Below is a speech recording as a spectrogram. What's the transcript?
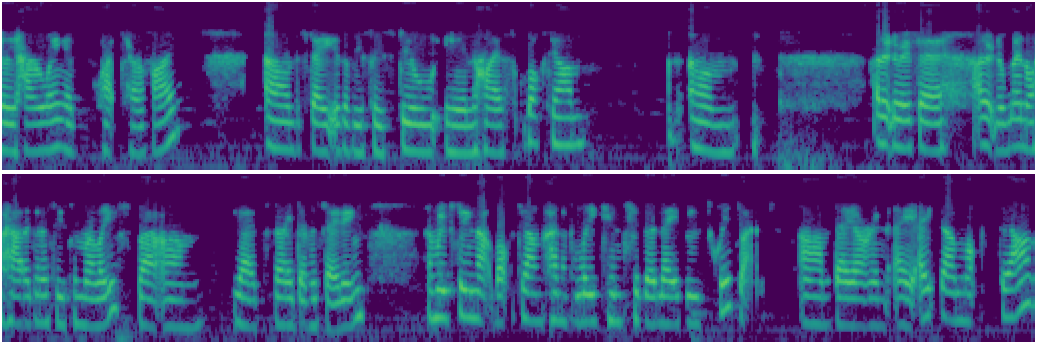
really harrowing and quite terrifying. Um, the state is obviously still in highest lockdown. Um, I don't know if they're, I don't know when or how they're going to see some relief, but um, yeah, it's very devastating. And we've seen that lockdown kind of leak into the neighbours Queensland. Um, they are in a eight down lockdown,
